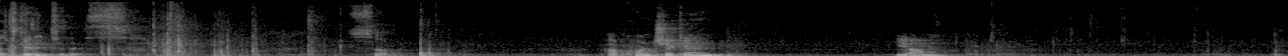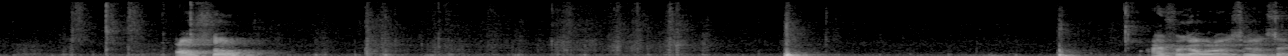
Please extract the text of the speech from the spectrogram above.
let's get into this. So, popcorn chicken, yum. Also, I forgot what I was gonna say.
